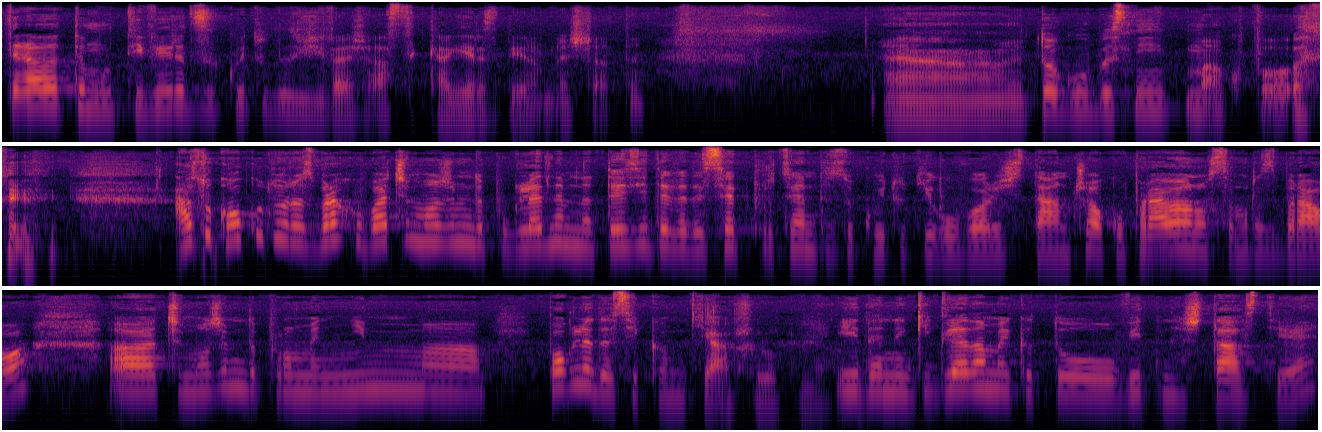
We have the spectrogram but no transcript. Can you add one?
трябва да те мотивират, за които да живееш. Аз така ги разбирам нещата. А, той го обясни малко по... Аз доколкото разбрах, обаче можем да погледнем на тези 90%, за които ти говориш, Станчо, ако правилно съм разбрала, а, че можем да променим а, погледа си към тях. Абсолютно, да. И да не ги гледаме като вид нещастие,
